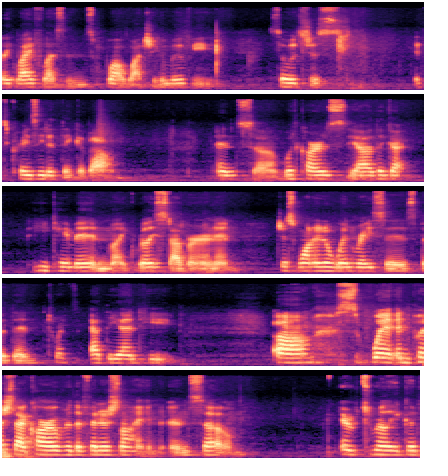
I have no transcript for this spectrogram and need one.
like life lessons while watching a movie. So it's just it's crazy to think about. And so with Cars, yeah, the guy he came in like really stubborn and just wanted to win races, but then towards at the end he um, went and pushed that car over the finish line, and so it's really a good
